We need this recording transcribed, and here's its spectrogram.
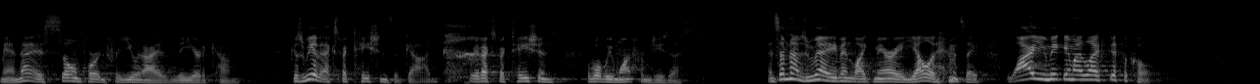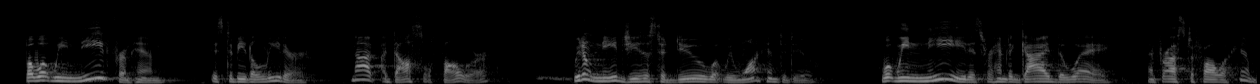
Man, that is so important for you and I the year to come. Because we have expectations of God. We have expectations of what we want from Jesus. And sometimes we might even, like Mary, yell at him and say, Why are you making my life difficult? But what we need from him is to be the leader, not a docile follower. We don't need Jesus to do what we want him to do. What we need is for him to guide the way and for us to follow him.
